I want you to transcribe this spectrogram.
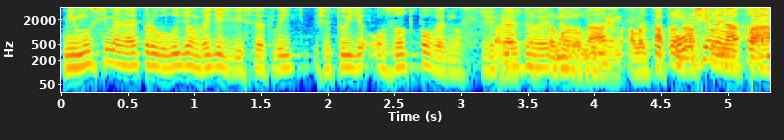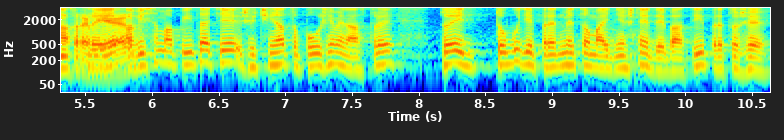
my musíme najprv ľuďom vedieť vysvetliť, že tu ide o zodpovednosť, že každého jedného z nás ale a použijeme na to nástroje. Premiér. A vy sa ma pýtate, že či na to použijeme nástroje, to, je, to bude bude predmetom aj dnešnej debaty, pretože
